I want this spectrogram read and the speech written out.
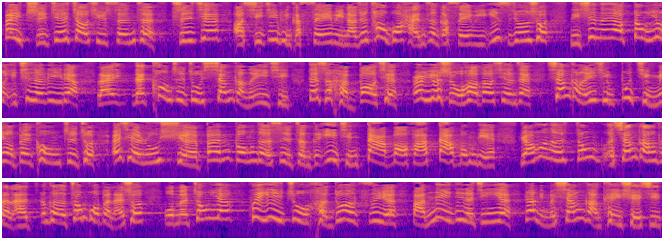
被直接叫去深圳，直接啊，习近平个 saving 啊，就透过韩正个 saving，意思就是说，你现在要动用一切的力量来来控制住香港的疫情。但是很抱歉，二月十五号到现在，香港的疫情不仅没有被控制住，而且如雪般崩的是整个疫情大爆发、大崩跌。然后呢，中香港本来那个中国本来说，我们中央会挹注很多的资源，把内地的经验让你们香港可以学习。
